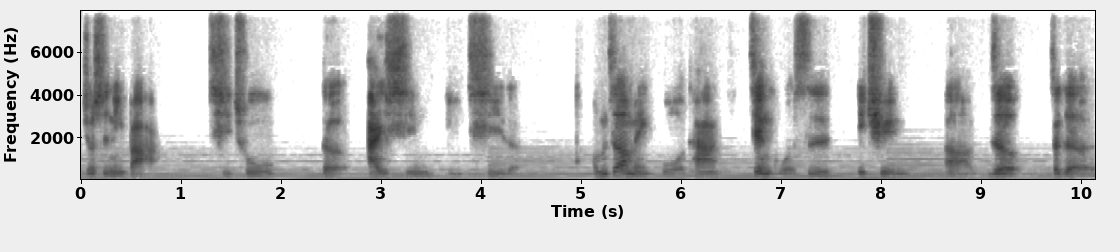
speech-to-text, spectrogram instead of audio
就是你把起初的爱心遗弃了。”我们知道美国它建国是一群啊热这个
